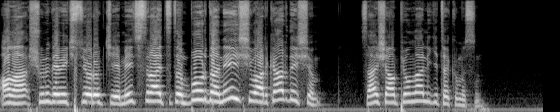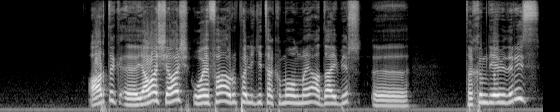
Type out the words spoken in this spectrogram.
Ama şunu demek istiyorum ki Manchester United'ın burada ne işi var kardeşim? Sen Şampiyonlar Ligi takımısın. Artık e, yavaş yavaş UEFA Avrupa Ligi takımı olmaya aday bir e, takım diyebiliriz.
